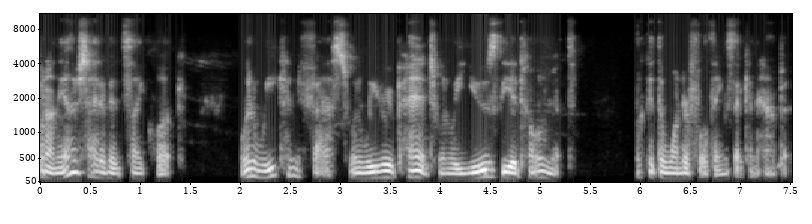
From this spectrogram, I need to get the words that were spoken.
but on the other side of it, it's like, look, when we confess, when we repent, when we use the atonement, look at the wonderful things that can happen.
